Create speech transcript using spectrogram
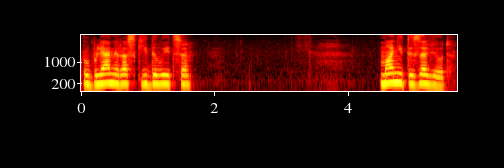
рублями раскидывается, манит и зовет –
